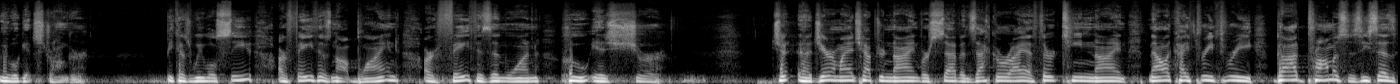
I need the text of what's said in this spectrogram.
we will get stronger because we will see our faith is not blind, our faith is in one who is sure. Je- uh, Jeremiah chapter 9, verse 7, Zechariah 13, 9, Malachi 3, 3. God promises, He says,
